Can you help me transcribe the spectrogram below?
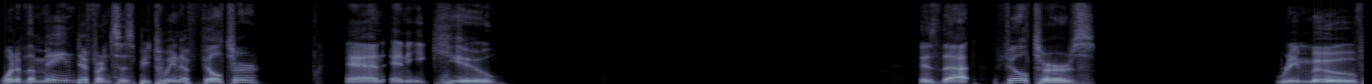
One of the main differences between a filter and an EQ is that filters remove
